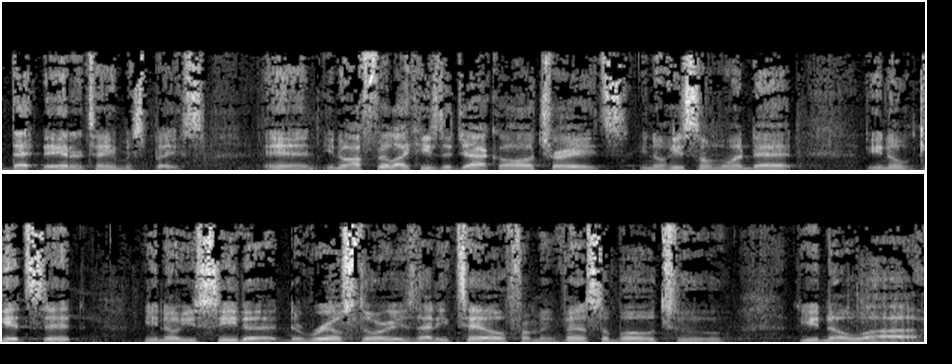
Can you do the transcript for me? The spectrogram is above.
that the entertainment space, and you know, I feel like he's the jack of all trades. You know, he's someone that, you know, gets it you know, you see the, the real stories that he tell from Invincible to, you know, uh,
